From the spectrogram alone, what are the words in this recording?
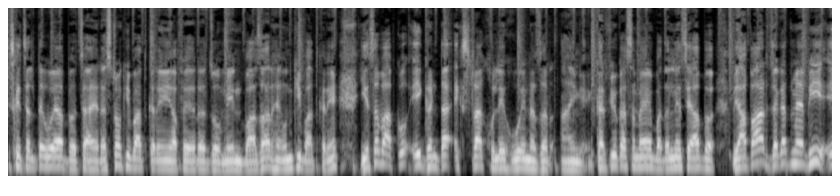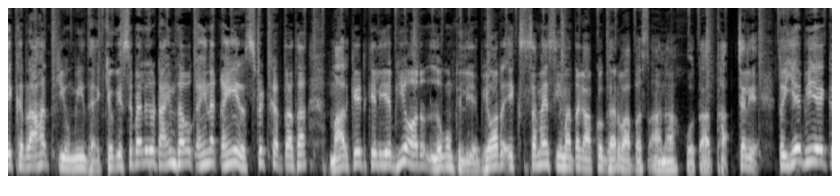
इसके चलते हुए अब चाहे रेस्टोरेंट की बात करें या फिर जो मेन बाज़ार है, उनकी बात करें, ये सब आपको एक घंटा एक्स्ट्रा खुले हुए नज़र आएँगे। कर्फ्यू का समय बदलने से अब व्यापार जगत में भी एक राहत की उम्मीद है, क्योंकि इससे पहले जो टाइम था, वो कहीं ना कहीं रिस्ट्रिक्ट करता था मार्केट के लिए भी और लोगों के लिए भी, और एक समय सीमा तक आपको घर वापस आना होता था। चलिए तो ये भी एक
